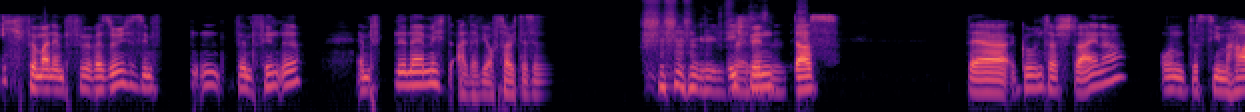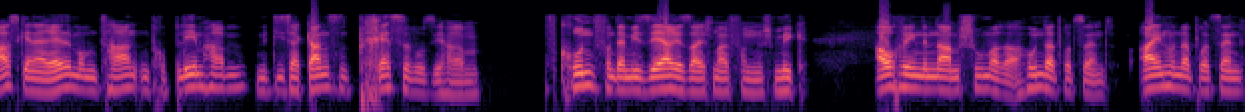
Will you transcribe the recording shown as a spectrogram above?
ich für mein für persönliches Empfinden, empfinde, empfinde nämlich, Alter, wie oft habe ich das jetzt ich ich finde, dass der Gunther Steiner und das Team Haas generell momentan ein Problem haben mit dieser ganzen Presse, wo sie haben. Aufgrund von der Miserie, sag ich mal, von Schmick. Auch wegen dem Namen Schumacher. 100%. 100%.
